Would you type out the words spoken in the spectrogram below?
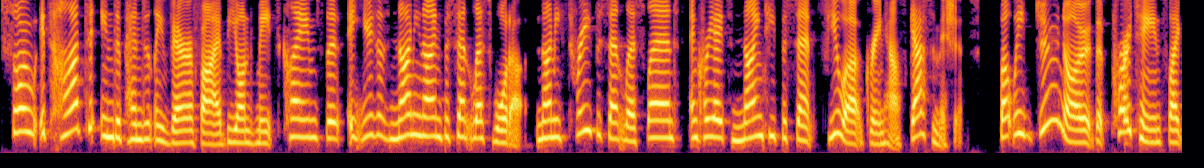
So it's hard to independently verify Beyond Meat's claims that it uses 99% less water, 93% less land, and creates 90% fewer greenhouse gas emissions. But we do know that proteins like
